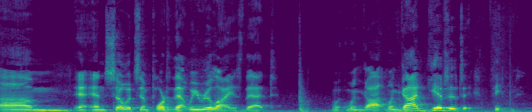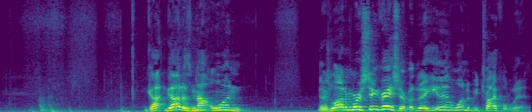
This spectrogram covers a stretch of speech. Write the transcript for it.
Um, and so it's important that we realize that when God when God gives it, God God is not one. There's a lot of mercy and grace there, but He didn't want to be trifled with.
